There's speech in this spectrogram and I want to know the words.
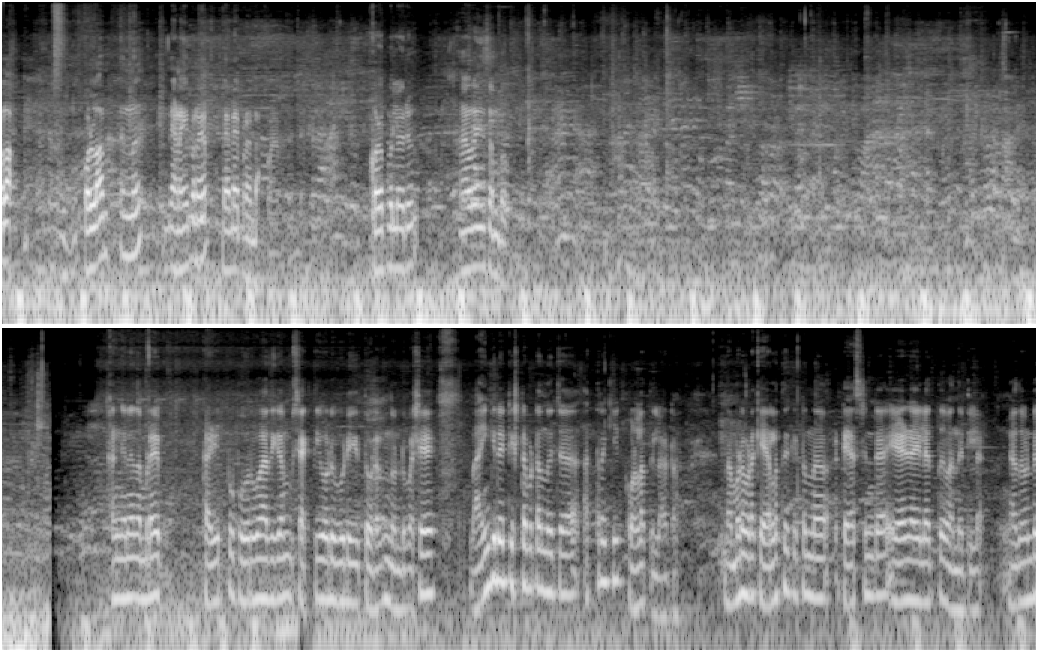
കൊള്ളാം. കൊള്ളാം എന്ന് വേണമെങ്കിൽ പറയാം. വേണമെങ്കിൽ പറയണ്ട കുഴപ്പമില്ലൊരു ആവറേജ് സംഭവം. അങ്ങനെ നമ്മുടെ കഴിപ്പ് പൂർവാധികം ശക്തിയോടുകൂടി തുടരുന്നുണ്ട്. പക്ഷേ ഭയങ്കരമായിട്ട് ഇഷ്ടപ്പെട്ടെന്ന് വെച്ചാൽ അത്രയ്ക്ക് കൊള്ളത്തില്ല കേട്ടോ. നമ്മുടെ ഇവിടെ കേരളത്തിൽ കിട്ടുന്ന ടേസ്റ്റിന്റെ ഏഴയിലത്ത് വന്നിട്ടില്ല. അതുകൊണ്ട്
